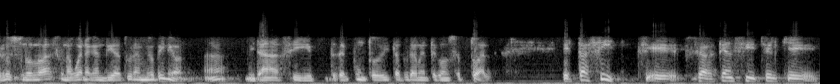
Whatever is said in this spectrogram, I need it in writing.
pero eso no lo hace una buena candidatura en mi opinión, ¿ah? mirada así desde el punto de vista puramente conceptual. Está sí, eh, Sebastián Sichel, que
